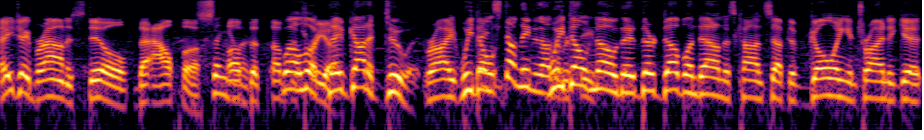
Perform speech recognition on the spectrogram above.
AJ Brown is still the alpha Singular. of the of Well, the look, trio. they've got to do it, right? We don't still need another We don't know. They're, they're doubling down on this concept of going and trying to get,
